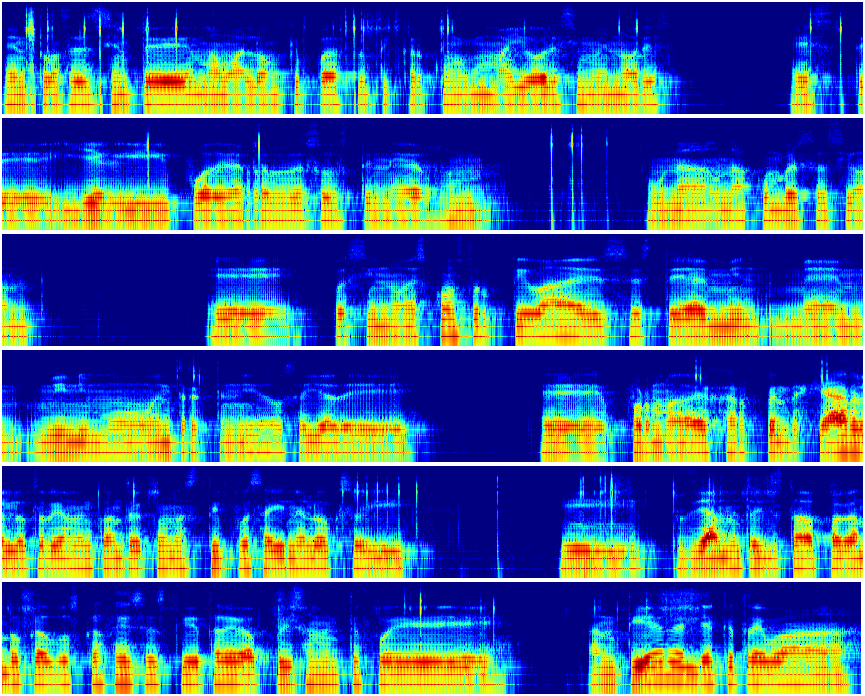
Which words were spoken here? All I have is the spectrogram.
Entonces se siente mamalón que puedas platicar con mayores y menores este, y, poder sostener una, una conversación, eh, pues si no es constructiva, es este, mínimo entretenido, o sea, ya de, eh, por nada dejar pendejear. El otro día me encontré con unos tipos ahí en el Oxxo y, y pues ya mientras yo estaba pagando cada dos cafés que traía, precisamente fue antier, el día que traía,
